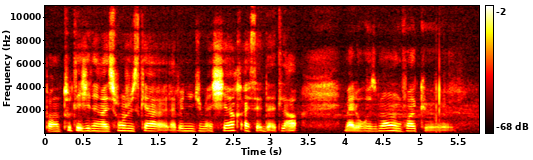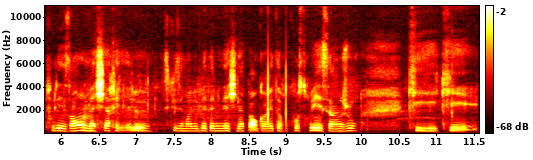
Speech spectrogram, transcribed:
pendant toutes les générations jusqu'à la venue du Mashiach, à cette date-là. Malheureusement, on voit que tous les ans, le Mashiach, le, excusez-moi, le Beth il n'a pas encore été reconstruit et c'est un jour qui, qui, est,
